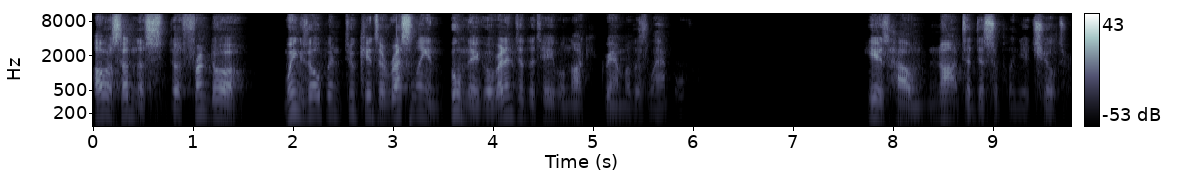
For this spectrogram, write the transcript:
All of a sudden, the, the front door wings open, two kids are wrestling, and boom, they go right into the table, knock your grandmother's lamp over. Here's how not to discipline your children.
